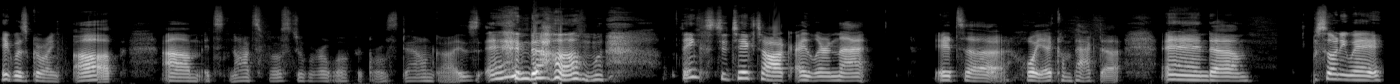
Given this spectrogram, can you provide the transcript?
It was growing up. Um, it's not supposed to grow up. It grows down, guys. And, um, thanks to TikTok, I learned that it's a Hoya compacta. And, um, so anyway,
